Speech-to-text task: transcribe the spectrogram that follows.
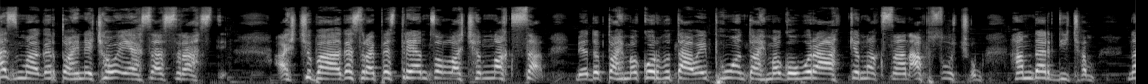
حظ مگر تۄہہِ نے چھو احساس رَس تہِ اَسہِ چھُ باغس رۄپیَس ترٛٮ۪ن ژۄن لَچھَن نۄقصان۔ مےٚ دوٚپ تۄہہِ ما کوٚروٕ تَوَے فون، تۄہہِ ما گوٚوٕ راتھ کہِ نۄقصان، افسوٗس چھُم، ہمدردی چھَم۔ نہ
